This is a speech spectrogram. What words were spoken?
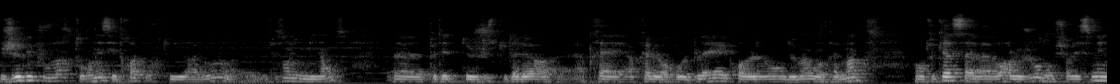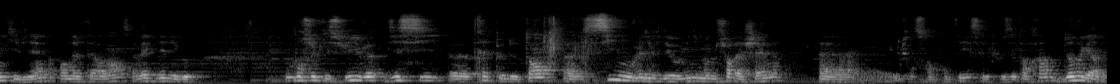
Je vais pouvoir tourner ces trois courtes du dragon euh, de façon imminente, euh, peut-être juste tout à l'heure après, après le roleplay, probablement demain ou après-demain. En tout cas, ça va voir le jour donc sur les semaines qui viennent en alternance avec des Lego. Pour ceux qui suivent, d'ici euh, très peu de temps, 6 nouvelles vidéos minimum sur la chaîne, et bien sans compter celles que vous êtes en train de regarder.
